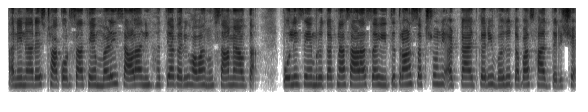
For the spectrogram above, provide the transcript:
અને નરેશ ઠાકોર સાથે મળી શાળાની હત્યા કરી હોવાનું સામે આવતા પોલીસે મૃતકના શાળા સહિત ત્રણ શખ્સોની અટકાયત કરી વધુ તપાસ હાથ ધરી છે.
